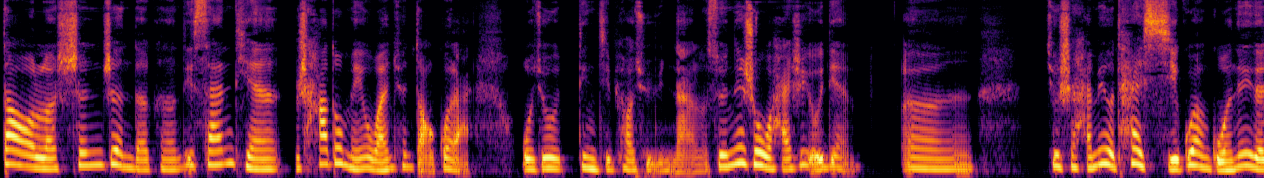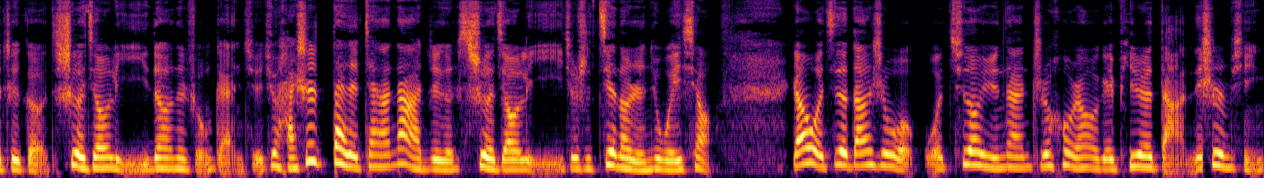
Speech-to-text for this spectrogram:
到了深圳的可能第三天，差都没有完全倒过来，我就订机票去云南了。所以那时候我还是有一点，嗯。就是还没有太习惯国内的这个社交礼仪的那种感觉，就还是带着加拿大这个社交礼仪，就是见到人就微笑。然后我记得当时我我去到云南之后，然后我给 Peter 打那视频，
